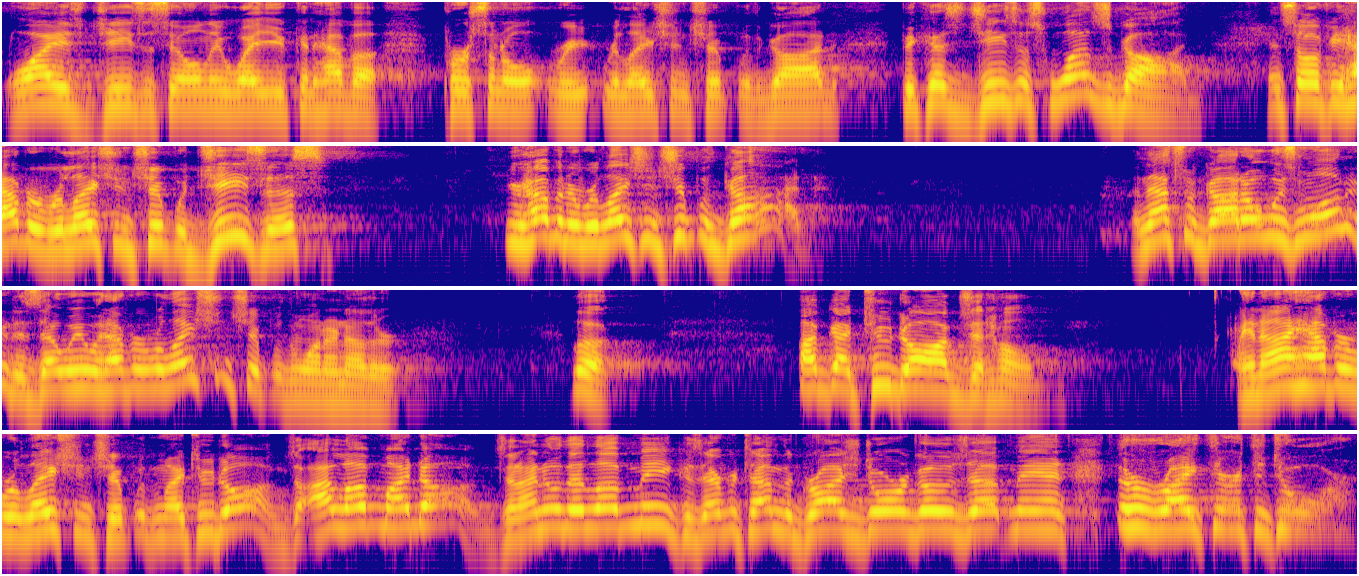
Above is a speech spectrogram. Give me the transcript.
Why is Jesus the only way you can have a personal re- relationship with God? Because Jesus was God. And so, if you have a relationship with Jesus, you're having a relationship with God. And that's what God always wanted, is that we would have a relationship with one another. Look, I've got two dogs at home. And I have a relationship with my two dogs. I love my dogs, and I know they love me because every time the garage door goes up, man, they're right there at the door.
